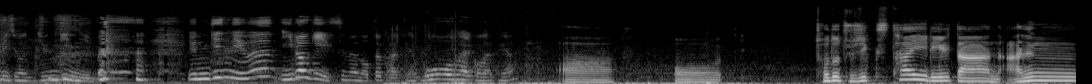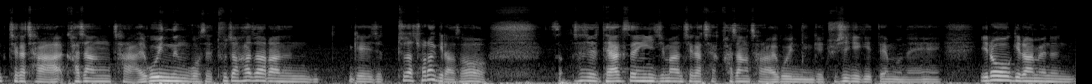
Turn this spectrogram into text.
비전 윤기님. 윤기님은 1억이 있으면 어떨 것 같아요? 뭐 할 것 같아요? 아, 어, 저도 주식 스타일이 일단 아는, 제가 잘, 아- 가장 잘 알고 있는 것에 투자하자라는 게 이제 투자 철학이라서 사- 사실 대학생이지만 제가 자- 가장 잘 알고 있는 게 주식이기 때문에 1억이라면은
